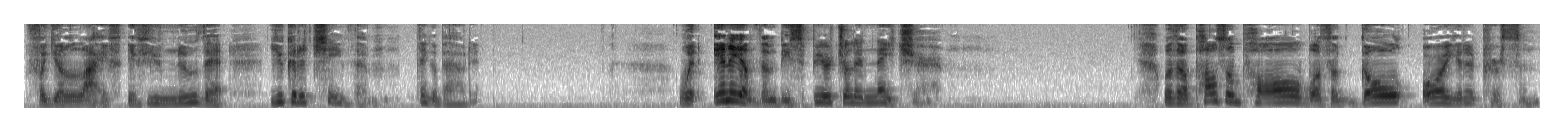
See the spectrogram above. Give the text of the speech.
for your life if you knew that you could achieve them? Think about it. Would any of them be spiritual in nature? Well, the Apostle Paul was a goal oriented person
